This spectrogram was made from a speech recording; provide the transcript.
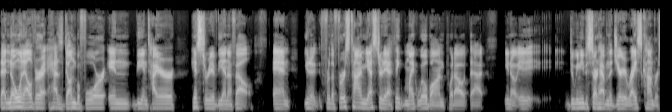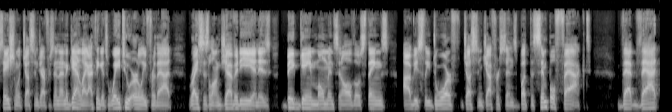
that no one ever has done before in the entire history of the NFL. And you know, for the first time yesterday, I think Mike Wilbon put out that you know it, do we need to start having the Jerry Rice conversation with Justin Jefferson? And again, like I think it's way too early for that. Rice's longevity and his big game moments and all of those things obviously dwarf Justin Jefferson's, but the simple fact that that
